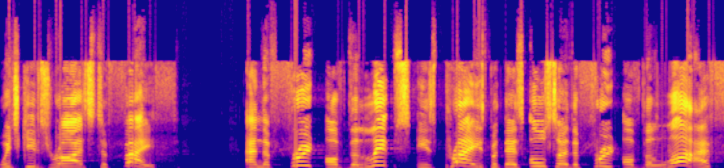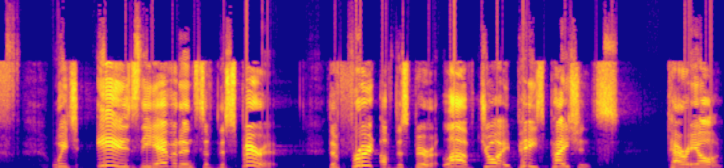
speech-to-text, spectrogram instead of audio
which gives rise to faith and the fruit of the lips is praise, but there's also the fruit of the life, which is the evidence of the Spirit. The fruit of the Spirit love, joy, peace, patience. Carry on.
